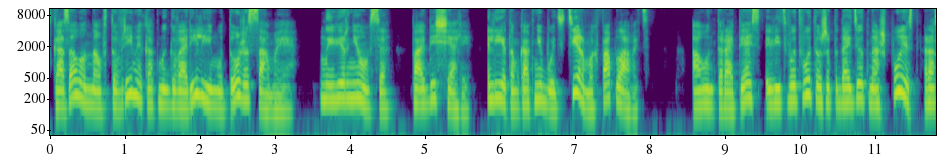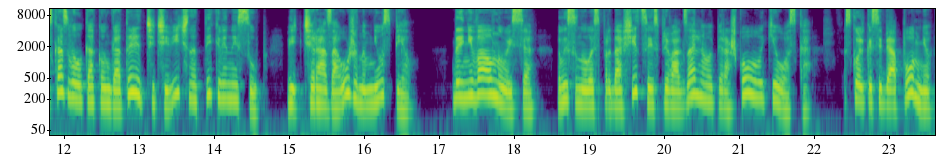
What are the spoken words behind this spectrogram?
сказал он нам в то время, как мы говорили ему то же самое. Мы вернемся, пообещали. Летом как-нибудь в термах поплавать. А он, торопясь, ведь вот-вот уже подойдет наш поезд, рассказывал, как он готовит чечевично-тыквенный суп, ведь вчера за ужином не успел. «Да не волнуйся», — высунулась продавщица из привокзального пирожкового киоска. «Сколько себя помню,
